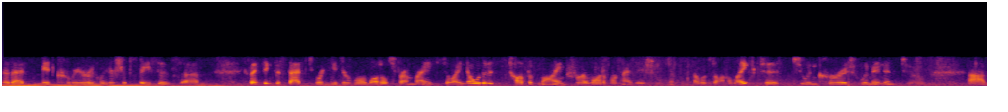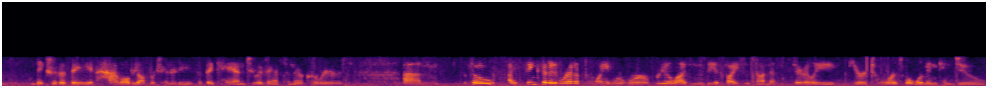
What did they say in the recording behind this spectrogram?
kind of that mid-career and leadership spaces. Um, because I think that that's where you get your role models from, right? So I know that it's top of mind for a lot of organizations, and fellows Dawn alike, to, to encourage women and to um, make sure that they have all the opportunities that they can to advance in their careers. Um, so I think that it, we're at a point where we're realizing that the advice is not necessarily geared towards what women can do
